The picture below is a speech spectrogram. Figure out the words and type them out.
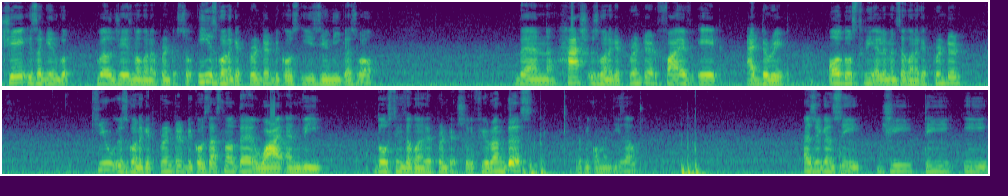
J is again well J is not going to print it. So E is going to get printed because E is unique as well. Then hash is going to get printed. 5 8 at the rate. All those three elements are going to get printed. Q is going to get printed because that's not there. Y and v those things are going to get printed. So if you run this let me comment these out. As you can see g t e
